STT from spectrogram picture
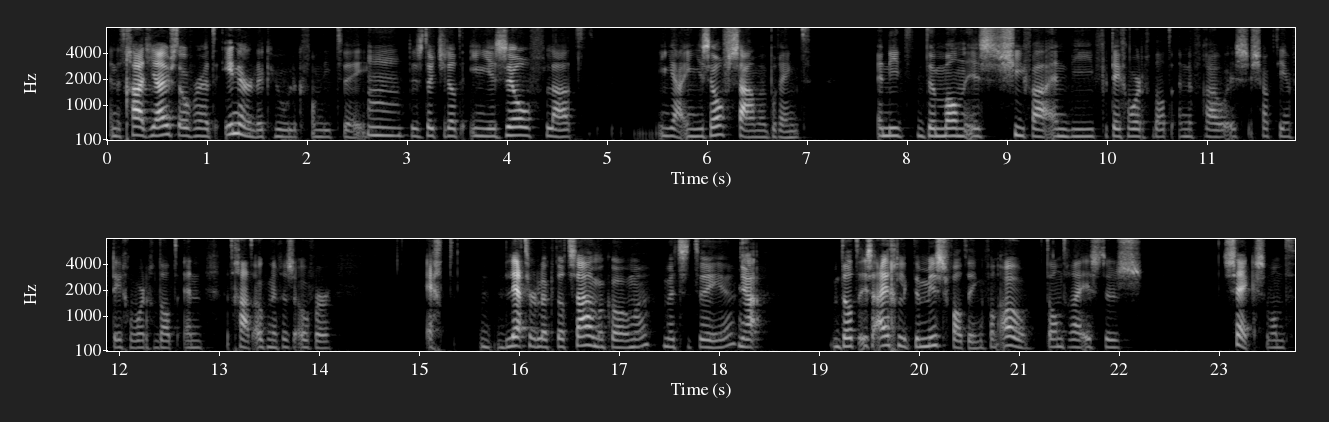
En het gaat juist over het innerlijk huwelijk van die twee. Hmm. Dus dat je dat in jezelf laat ja, in jezelf samenbrengt. En niet de man is Shiva en die vertegenwoordigt dat. En de vrouw is Shakti en vertegenwoordigt dat. En het gaat ook nog eens over echt letterlijk dat samenkomen met z'n tweeën. Ja. Dat is eigenlijk de misvatting van, oh, tantra is dus seks. Want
